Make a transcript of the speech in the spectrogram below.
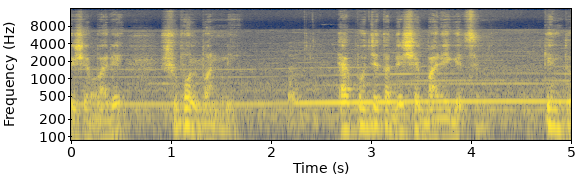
দেশের বাইরে সুফল পাননি। এক পর্যায়ে তা দেশের বাইরে গেছেন কিন্তু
